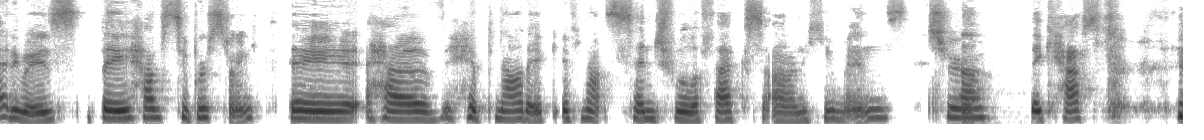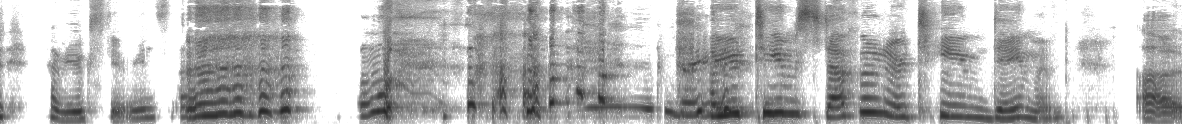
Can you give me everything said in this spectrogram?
Anyways, they have super strength. They have hypnotic, if not sensual, effects on humans. true. They cast. have you experienced that? Are you Team Stefan or Team Damon? uh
